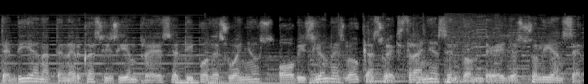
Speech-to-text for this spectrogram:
tendían a tener casi siempre ese tipo de sueños o visiones locas o extrañas en donde ellos solían ser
